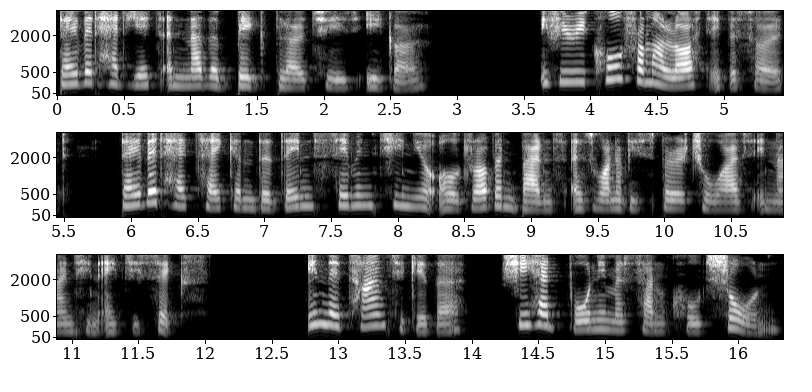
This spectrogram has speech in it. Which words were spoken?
David had yet another big blow to his ego. If you recall from our last episode, David had taken the then 17 year old Robyn Bunds as one of his spiritual wives in 1986. In their time together, she had borne him a son called Sean.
